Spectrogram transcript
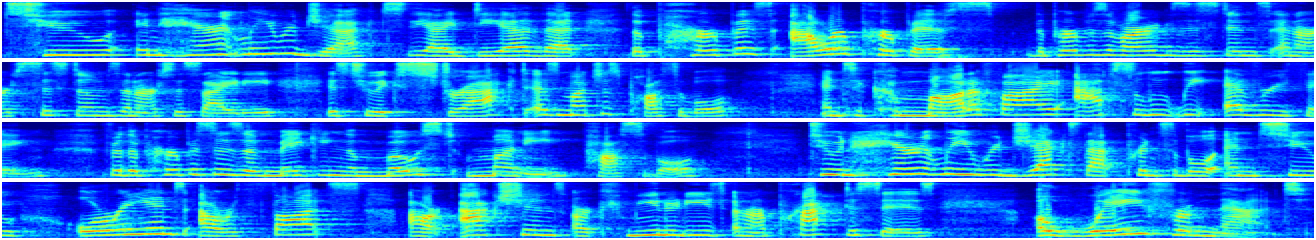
To inherently reject the idea that the purpose, our purpose, the purpose of our existence and our systems and our society is to extract as much as possible and to commodify absolutely everything for the purposes of making the most money possible, to inherently reject that principle and to orient our thoughts, our actions, our communities, and our practices away from that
